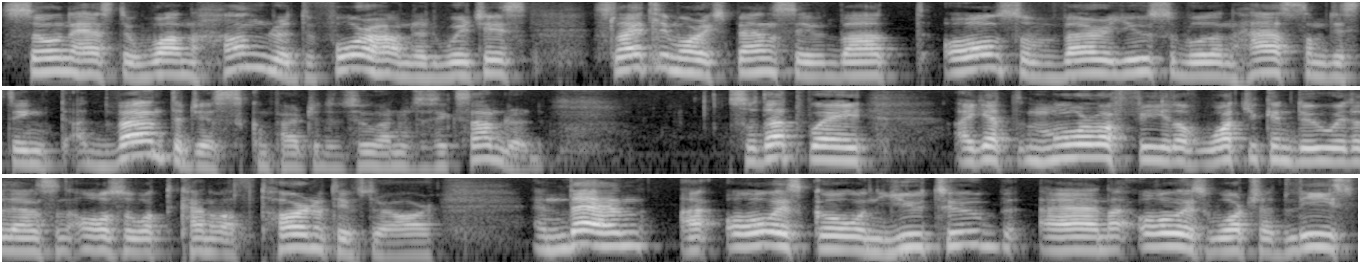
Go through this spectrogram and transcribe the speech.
Sony has the 100 to 400, which is slightly more expensive, but also very usable and has some distinct advantages compared to the 200 to 600. So that way, I get more of a feel of what you can do with the lens and also what kind of alternatives there are. And then I always go on YouTube and I always watch at least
